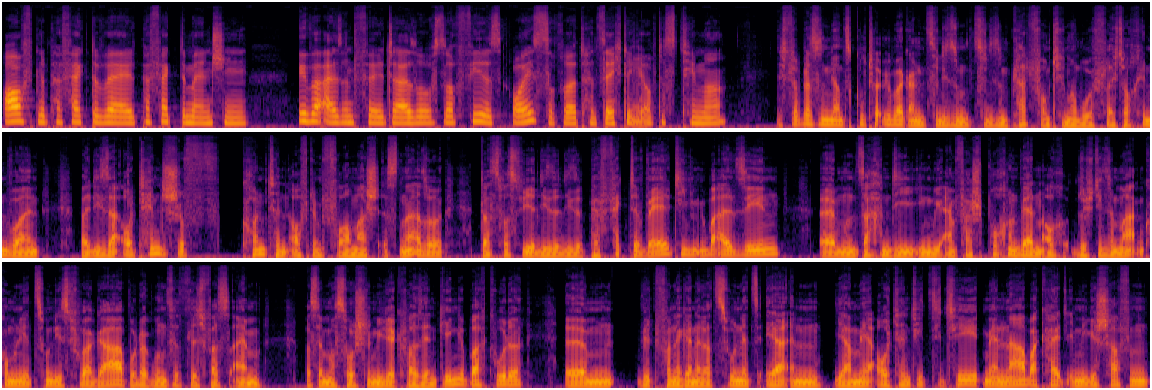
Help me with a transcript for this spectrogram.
oft eine perfekte Welt, perfekte Menschen. Überall sind Filter. Also ist auch vieles Äußere tatsächlich ja. auch das Thema. Ich glaube, das ist ein ganz guter Übergang zu diesem, zu diesem Plattformthema, wo wir vielleicht auch hinwollen, weil dieser authentische Content auf dem Vormarsch ist. Ne? Also das, was wir, diese, diese perfekte Welt, die wir überall sehen ähm, und Sachen, die irgendwie einem versprochen werden, auch durch diese Markenkommunikation, die es früher gab oder grundsätzlich, was einem, was einem auf Social Media quasi entgegengebracht wurde, ähm, wird von der Generation jetzt eher in ja, mehr Authentizität, mehr Nahbarkeit irgendwie geschaffen.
